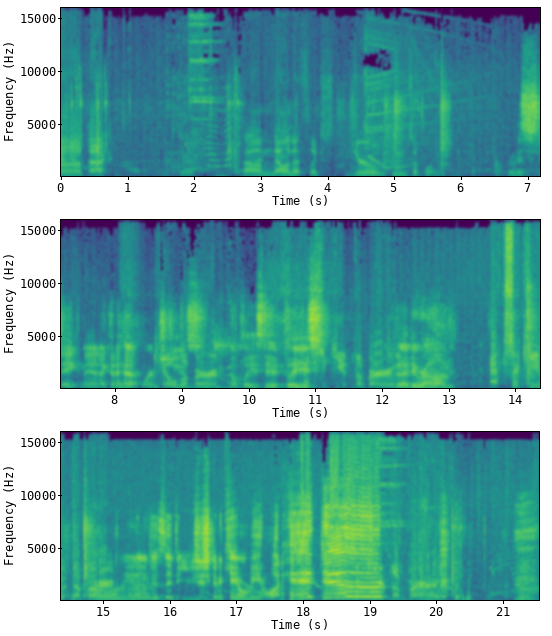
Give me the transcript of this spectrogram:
Uh, pack. Okay. Um, now on Netflix, Zero Dreams of Flame. What a mistake, man. I could have had orange Kill the juice. bird. No, please, dude, please. Execute the bird. What bird. did I do wrong? Execute the oh, bird. Oh man, is it you just gonna kill me in one hit, dude? The bird.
